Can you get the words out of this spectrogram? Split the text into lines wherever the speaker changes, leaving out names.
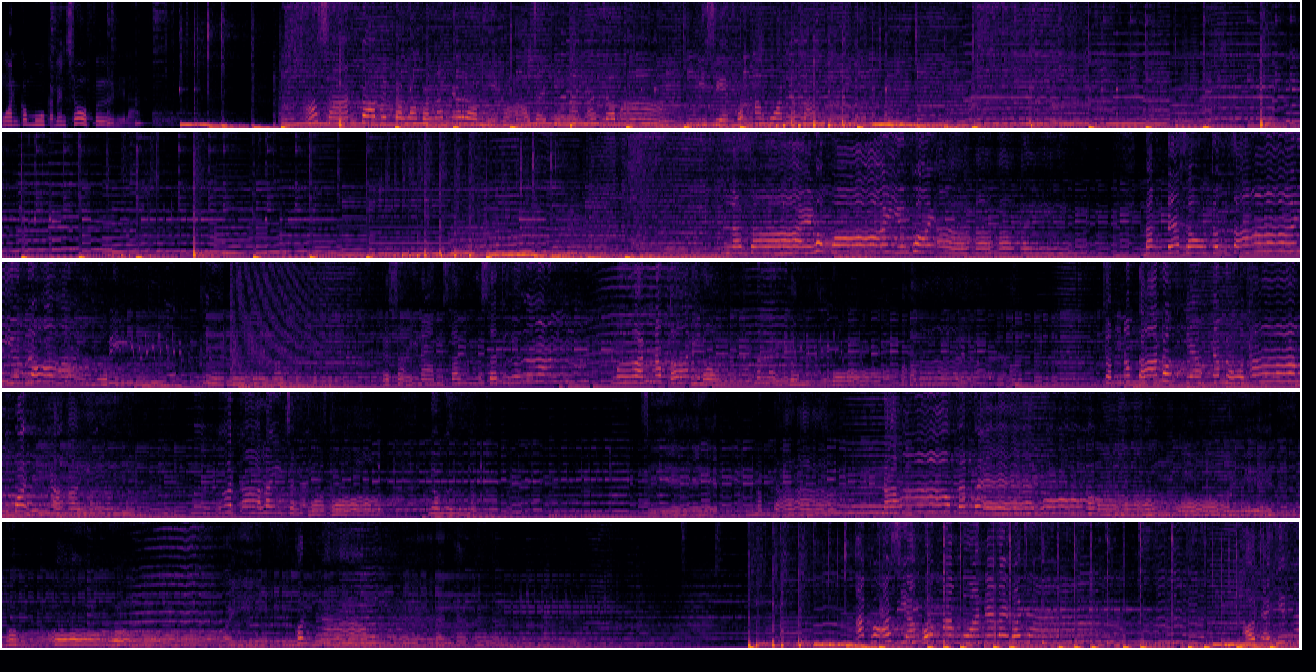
มวนก็มูกับแม่นโชเฟอร์นี่ล่ะเอาสารต่อเป็นตอนลองก่อนลำในรอบนี้ก็เอาใจทีมงานท่านเจ้าภาพพิเศษคนมากวน สายน้ำสั่นสะเทือนเหมือนน้ำตาอีน้องมันไหลลงไปบอกมา จนน้ำตาดองแก้มน้ำหนูทางบ่เห็นไง ใจทีม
